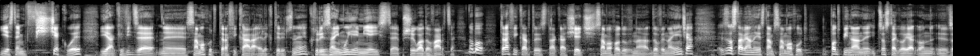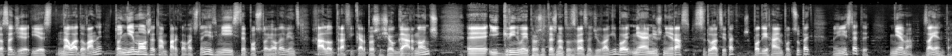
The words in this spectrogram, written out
Jestem wściekły, jak widzę y, samochód trafikara elektryczny, który zajmuje miejsce przy ładowarce. No bo trafikar to jest taka sieć samochodów na, do wynajęcia. Zostawiany jest tam samochód, podpinany i co z tego, jak on y, w zasadzie jest naładowany, to nie może tam parkować. To nie jest miejsce postojowe, więc halo, trafikar, proszę się ogarnąć yy, i Greenway, proszę też na to zwracać uwagi, bo miałem już nie raz sytuację taką, że podjechałem pod słupek, no i niestety nie ma, zajęta.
